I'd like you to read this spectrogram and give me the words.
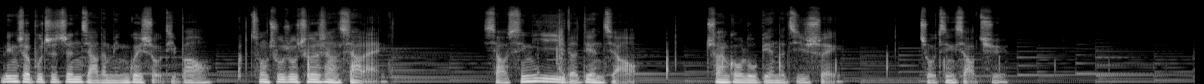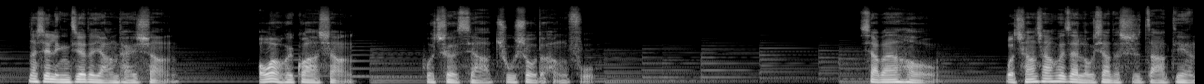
拎着不知真假的名贵手提包，从出租车上下来，小心翼翼的垫脚，穿过路边的积水，走进小区。那些临街的阳台上，偶尔会挂上或撤下出售的横幅。下班后，我常常会在楼下的食杂店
